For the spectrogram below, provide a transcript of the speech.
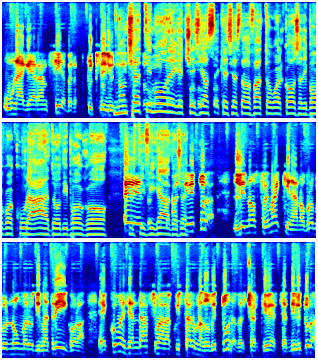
una garanzia per tutti gli Non c'è timore che, ci sia, che sia stato fatto qualcosa di poco accurato, di poco certificato. cioè- Addirittura le nostre macchine hanno proprio un numero di matricola, è come se andassimo ad acquistare un'autovettura per certi versi, addirittura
